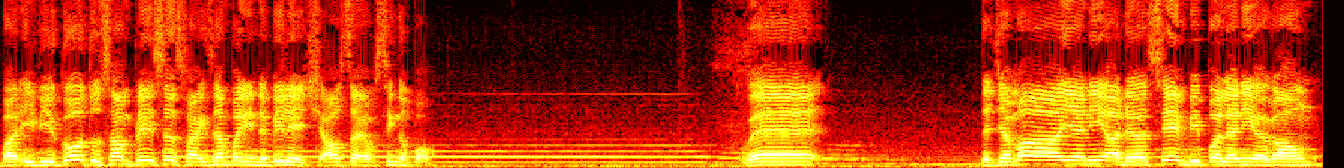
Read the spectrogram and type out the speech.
But if you go to some places, for example, in the village outside of Singapore, where the Jama'ah yani are the same people any around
